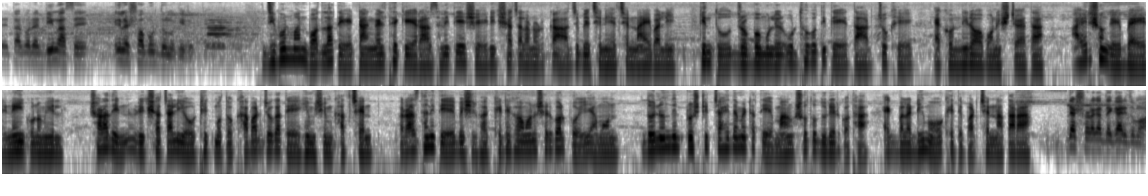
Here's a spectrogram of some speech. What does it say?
আছে তারপরে ডিম আছে এগুলো সব ঊর্ধ্বমুখী ঢুকতে জীবনমান বদলাতে টাঙ্গাইল থেকে রাজধানীতে এসে রিক্সা চালানোর কাজ বেছে নিয়েছেন নায়েব আলী। কিন্তু দ্রব্যমূল্যের ঊর্ধ্বগতিতে তার চোখে এখন নীরব অনিশ্চয়তা। আয়ের সঙ্গে ব্যয়ের নেই কোনো মিল। সারাদিন রিক্সা চালিয়েও ঠিকমতো খাবার জোগাতে হিমশিম খাচ্ছেন। রাজধানীতে বেশিরভাগ খেটে খাওয়া মানুষের গল্পই এমন। দৈনন্দিন পুষ্টির চাহিদা মেটাতে মাংস তো দূরের কথা একবেলা ডিমও খেতে পারছেন না তারা। দেড়শো টাকাতে গাড়ি জমা।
